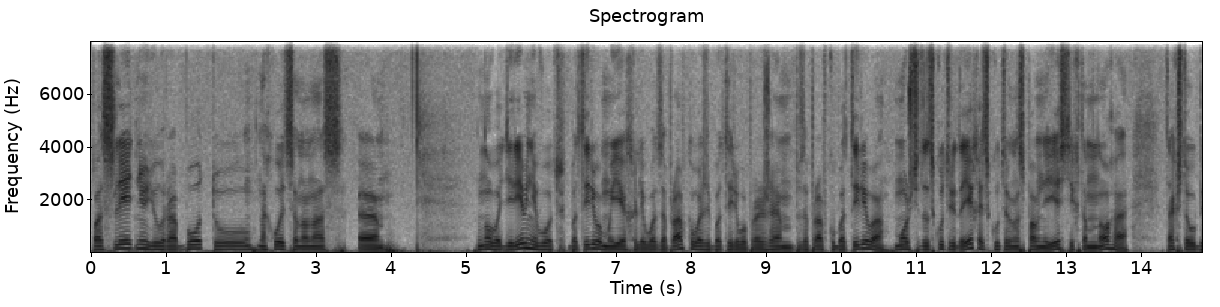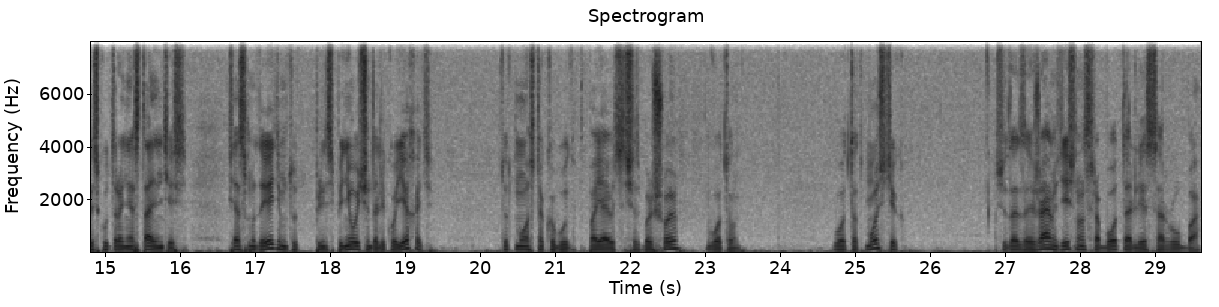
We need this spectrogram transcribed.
Последнюю работу находится она у нас эм, в новой деревне. Вот, Батырево мы ехали. Вот заправка возле Батырева. Проезжаем заправку Батырева. Можете до скутера доехать. Скутеры на спавне есть, их там много. Так что вы без скутера не останетесь. Сейчас мы доедем. Тут, в принципе, не очень далеко ехать. Тут мост такой будет, появится сейчас большой. Вот он. Вот этот мостик. Сюда заезжаем. Здесь у нас работа лесоруба.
